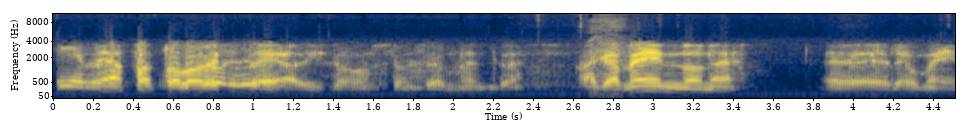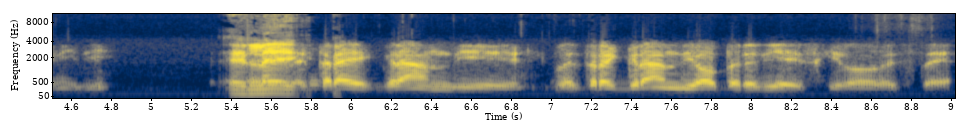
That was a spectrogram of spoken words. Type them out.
Eh, ha fatto l'Orestea, diciamo, sostanzialmente. Agamennone e Leomenidi. E lei... le, tre grandi, le tre grandi opere di Eschilo, l'Orestea.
